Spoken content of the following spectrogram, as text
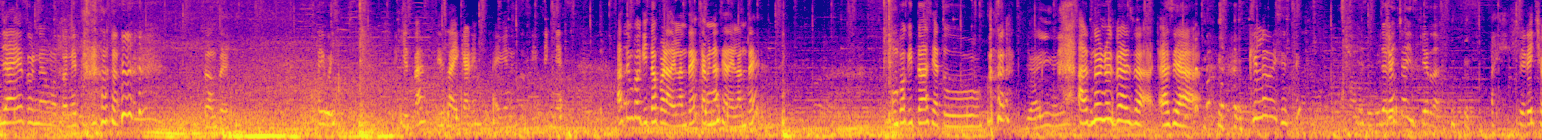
ya es una motoneta. Entonces. Ahí voy. Aquí está, es la de Karen. Ahí vienen sus insignias. Hazte un poquito para adelante, camina hacia adelante. Un poquito hacia tu. ¿Y ahí, ahí? Ah, no, no, espera, hacia. ¿Qué lado hiciste? Derecha e izquierda. Ay, derecho.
